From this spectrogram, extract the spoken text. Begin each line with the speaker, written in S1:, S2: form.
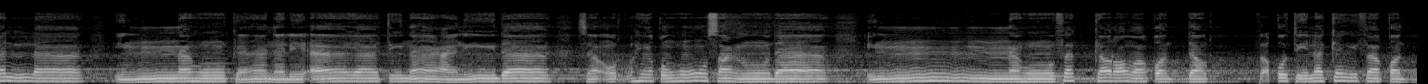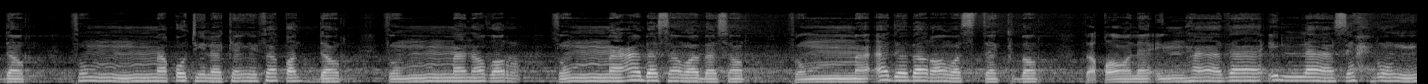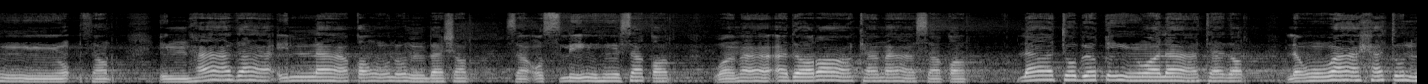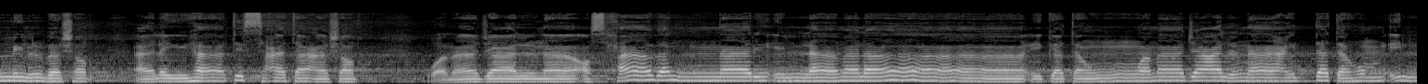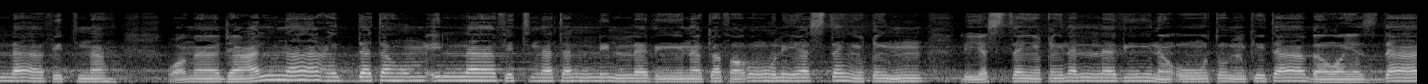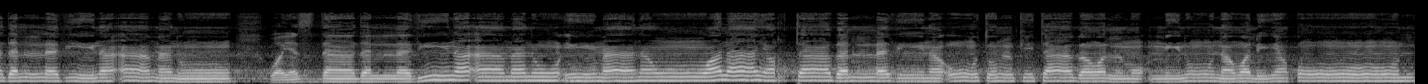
S1: كلا إنه كان لآياتنا عنيدا سأرهقه صعودا. إنه فكر وقدر فقتل كيف قدر ثم قتل كيف قدر ثم نظر ثم عبس وبسر ثم أدبر واستكبر. فقال إن هذا إلا سحر يؤثر. إن هذا إلا قول البشر سأصليه سقر وما أدراك ما سقر. لا تبقي ولا تذر لواحة للبشر عليها تسعة عشر. وما جعلنا أصحاب النار إلا ملائكة وما جعلنا عدتهم إلا فتنةً. وما جعلنا عدتهم إلا فتنة للذين كفروا ليستيقن ليستيقن الذين أوتوا الكتاب ويزداد الذين آمنوا ويزداد الذين آمنوا إيمانا ولا يرتاب الذين أوتوا الكتاب والمؤمنون وليقول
